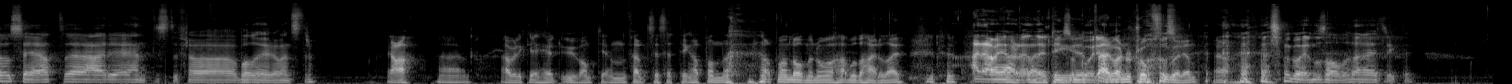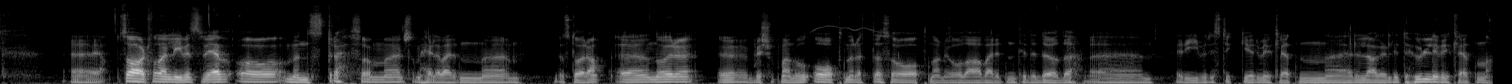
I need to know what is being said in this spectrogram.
å se at det her hentes det fra både høyre og venstre. Ja, det er vel ikke helt uvant i en fantasy-setting at man, at man låner noe her, både her og der. Nei, det er jo gjerne en del ting som går igjen. Det er igjen. noen tropes som går igjen. Ja. som går igjen hos alle. Det er helt riktig. Uh, ja. Så har i hvert fall den livets vev og mønstre som, eh, som hele verden uh, består av. Uh, når Bishop Manuel åpner dette, så åpner han jo da verden til de døde. River i stykker virkeligheten, eller lager et lite hull i virkeligheten, da.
